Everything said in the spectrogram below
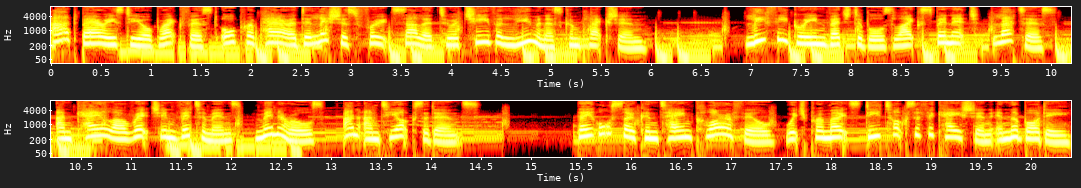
Add berries to your breakfast or prepare a delicious fruit salad to achieve a luminous complexion. Leafy green vegetables like spinach, lettuce, and kale are rich in vitamins, minerals, and antioxidants. They also contain chlorophyll, which promotes detoxification in the body.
